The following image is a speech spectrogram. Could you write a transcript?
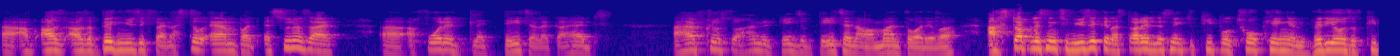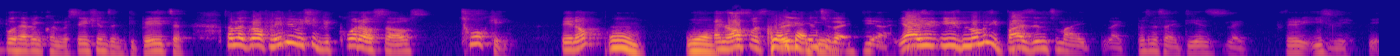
uh, I, I was I was a big music fan. I still am, but as soon as I uh, afforded like data, like I had I have close to 100 gigs of data now a month or whatever. I stopped listening to music and I started listening to people talking and videos of people having conversations and debates. And so I'm like, Ralph, maybe we should record ourselves talking, you know? Mm, yeah. And Ralph was Great really idea. into the idea. Yeah, he, he normally buys into my like business ideas like very easily. Yeah.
